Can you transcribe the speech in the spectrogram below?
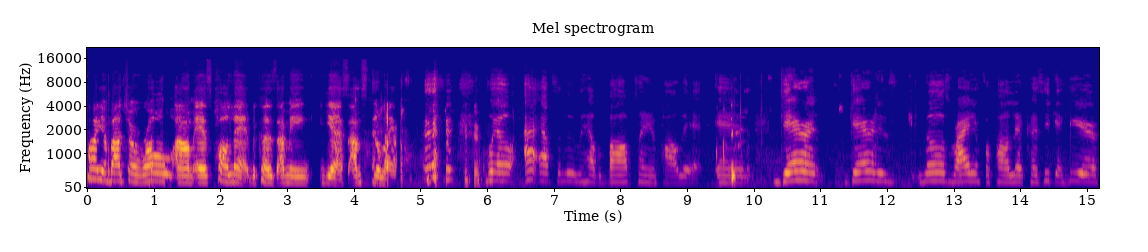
Latoya, about your role um, as Paulette, because I mean, yes, I'm still laughing. well, I absolutely have a ball playing Paulette, and Garrett Garrett is loves writing for Paulette because he can hear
